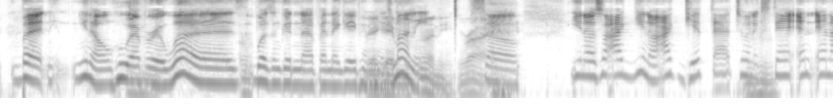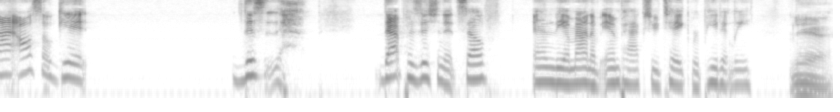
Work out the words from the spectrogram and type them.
but you know, whoever mm-hmm. it was mm-hmm. wasn't good enough, and they gave him They his gave him his money, right. So, you know, so I, you know, I get that to an Mhm. extent, and and I also get this, that position itself, and the amount of impacts you take repeatedly. yeah.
